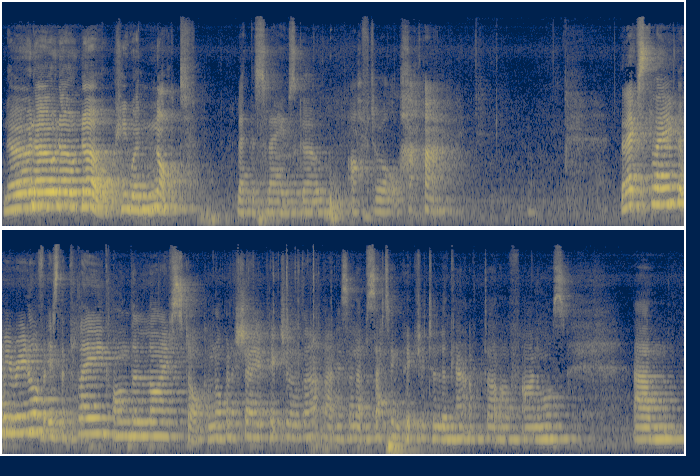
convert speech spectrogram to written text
No, no, no, no, he would not let the slaves go after all. The next plague that we read of is the plague on the livestock. I'm not going to show you a picture of that. That is an upsetting picture to look at of, of animals. Um,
